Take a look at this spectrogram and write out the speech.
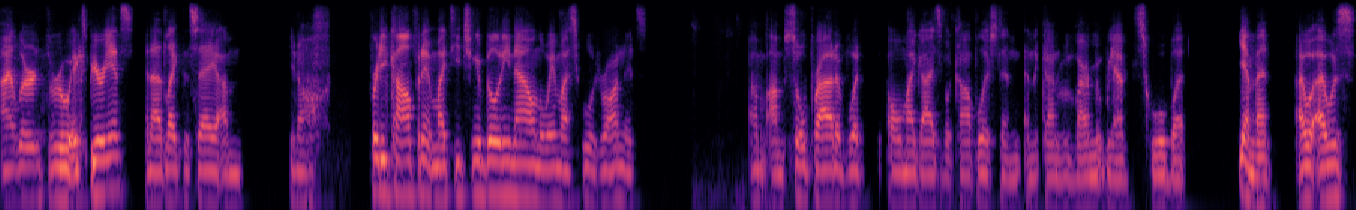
I learned through experience. And I'd like to say I'm, you know, pretty confident in my teaching ability now and the way my school is run. It's, I'm I'm so proud of what all my guys have accomplished and, and the kind of environment we have at school. But yeah, man, I, I was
